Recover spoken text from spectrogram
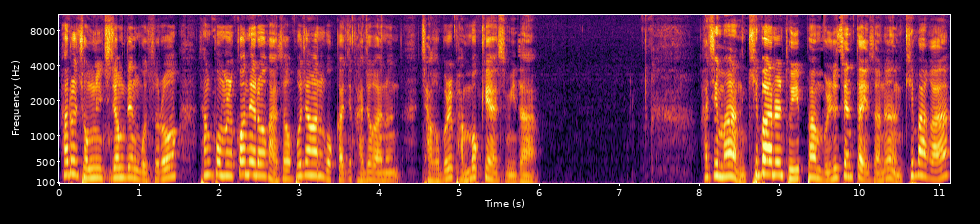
하루 종일 지정된 곳으로 상품을 꺼내러 가서 포장하는 곳까지 가져가는 작업을 반복해야 했습니다. 하지만 키바를 도입한 물류센터에서는 키바가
